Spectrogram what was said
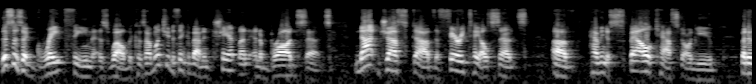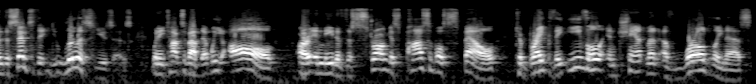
This is a great theme as well because I want you to think about enchantment in a broad sense, not just uh, the fairy tale sense of having a spell cast on you, but in the sense that Lewis uses when he talks about that we all are in need of the strongest possible spell to break the evil enchantment of worldliness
